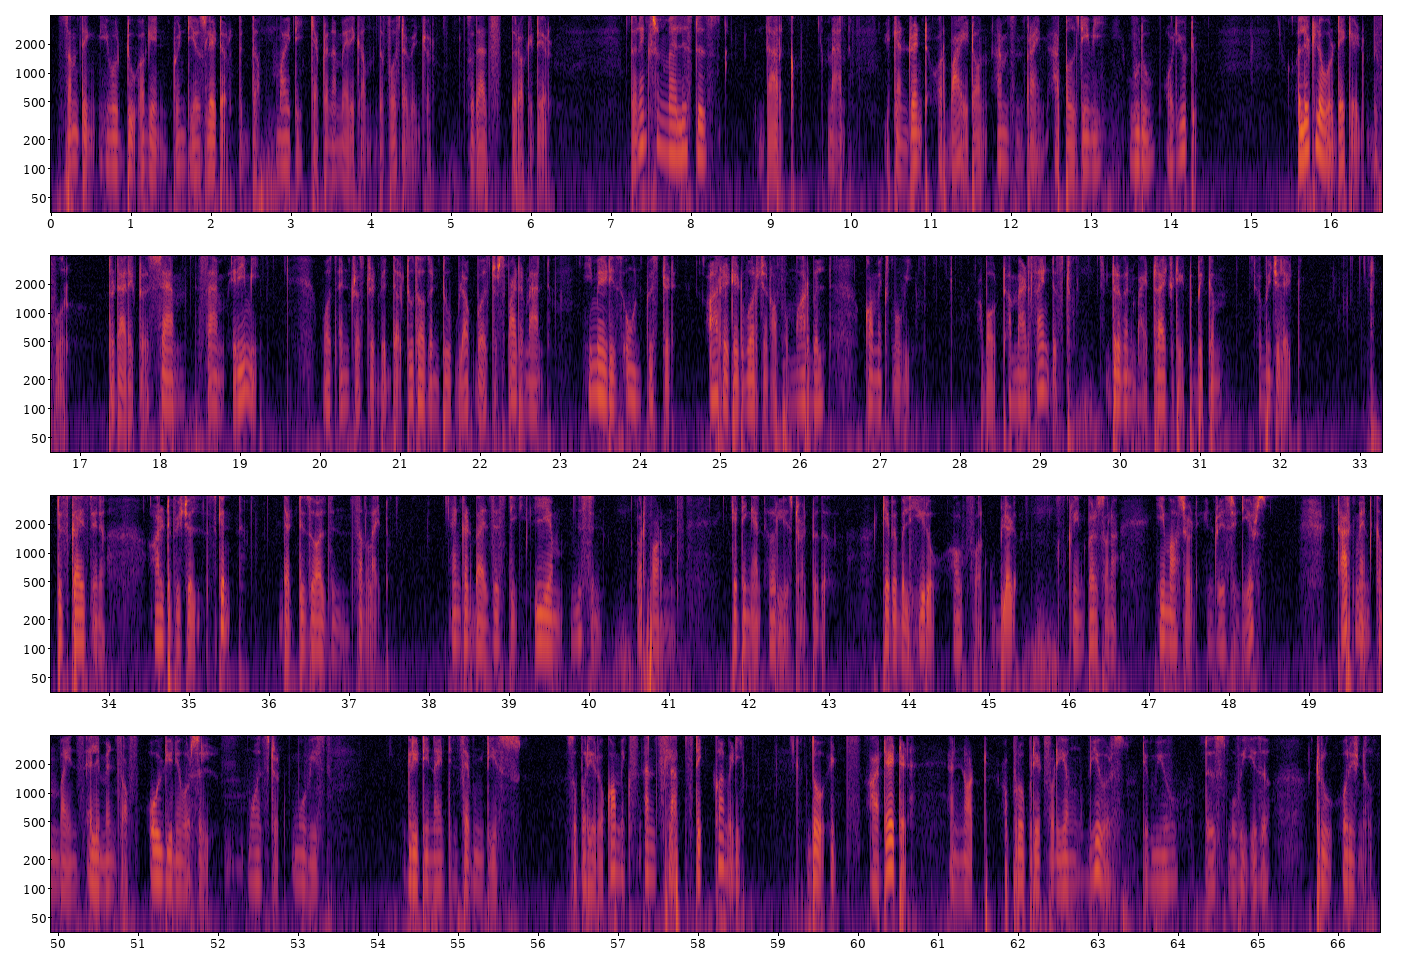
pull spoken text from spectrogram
something he would do again 20 years later with the mighty Captain America, the first Avenger. So that's The Rocketeer. The next on my list is Dark Man. You can rent or buy it on Amazon Prime, Apple TV, Vudu, or YouTube. A little over a decade before the director Sam Sam Raimi was entrusted with the 2002 blockbuster Spider-Man, he made his own twisted, R-rated version of a Marvel Comics movie about a mad scientist driven by tragedy to become a vigilante, disguised in an artificial skin that dissolves in sunlight, anchored by zesty Liam Neeson performance, getting an early start to the capable hero out for blood screen persona he mastered in recent years. Darkman combines elements of old Universal monster movies, gritty 1970s superhero comics, and slapstick comedy. Though it's R-rated and not appropriate for young viewers, to view this movie is a true original.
